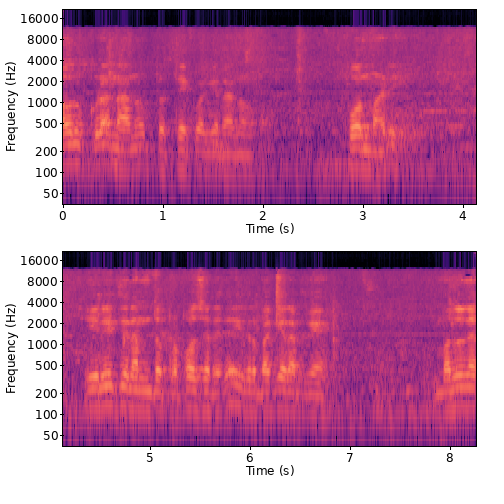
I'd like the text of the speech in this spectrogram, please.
ಅವರು ಕೂಡ ನಾನು ಪ್ರತ್ಯೇಕವಾಗಿ ನಾನು ಫೋನ್ ಮಾಡಿ, ಈ ರೀತಿ ನಮ್ಮದು ಪ್ರಪೋಸಲ್ ಇದೆ, ಇದ್ರ ಬಗ್ಗೆ ನಮಗೆ ಮೊದಲನೇ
